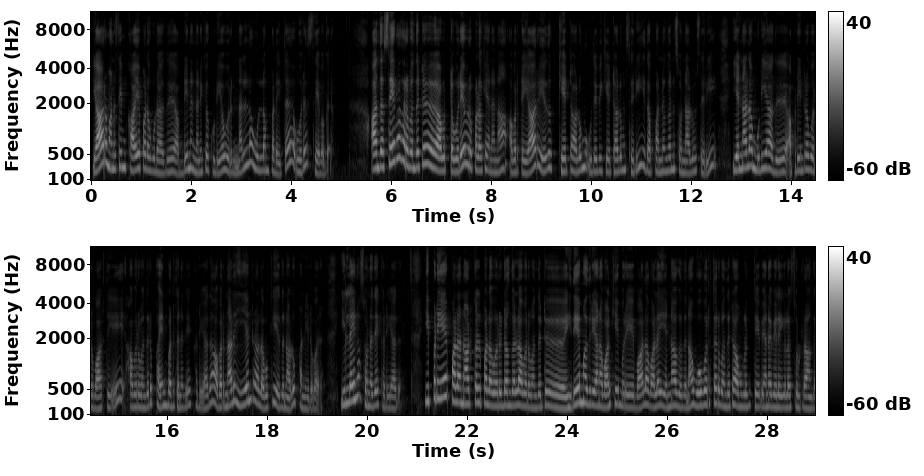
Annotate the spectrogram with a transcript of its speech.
யார் மனசையும் காயப்படக்கூடாது அப்படின்னு நினைக்கக்கூடிய ஒரு நல்ல உள்ளம் படைத்த ஒரு சேவகர். அந்த சேவகர் வந்துட்டு அவர்கிட்ட ஒரே ஒரு பழகம் என்னென்னா அவர்கிட்ட யார் எது கேட்டாலும் உதவி கேட்டாலும் சரி இதை பண்ணுங்கன்னு சொன்னாலும் சரி என்னால் முடியாது அப்படின்ற ஒரு வார்த்தையை அவர் வந்துட்டு பயன்படுத்தினதே கிடையாது. அவர்னால இயன்ற அளவுக்கு எதுனாலும் பண்ணிடுவார். இல்லைன்னு சொன்னதே கிடையாது. இப்படியே பல நாட்கள் பல வருடங்கள் அவர் வந்துட்டு இதே மாதிரியான வாழ்க்கை முறையை வாழ வாழ என்ன ஆகுதுன்னா ஒவ்வொருத்தர் வந்துட்டு அவங்களுக்கு தேவையான வேலைகளை சொல்கிறாங்க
